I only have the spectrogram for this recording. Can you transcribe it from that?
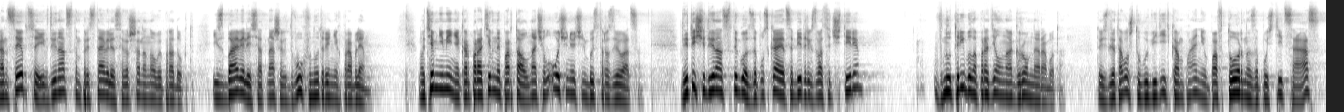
концепции, и в 2012 представили совершенно новый продукт. Избавились от наших двух внутренних проблем. Но тем не менее, корпоративный портал начал очень-очень быстро развиваться. 2012 год запускается Bittrex 24. Внутри была проделана огромная работа. То есть для того, чтобы убедить компанию повторно запустить SaaS –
